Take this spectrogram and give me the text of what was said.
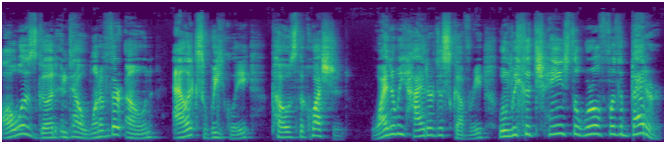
All was good until one of their own, Alex Weekly, posed the question Why do we hide our discovery when we could change the world for the better?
